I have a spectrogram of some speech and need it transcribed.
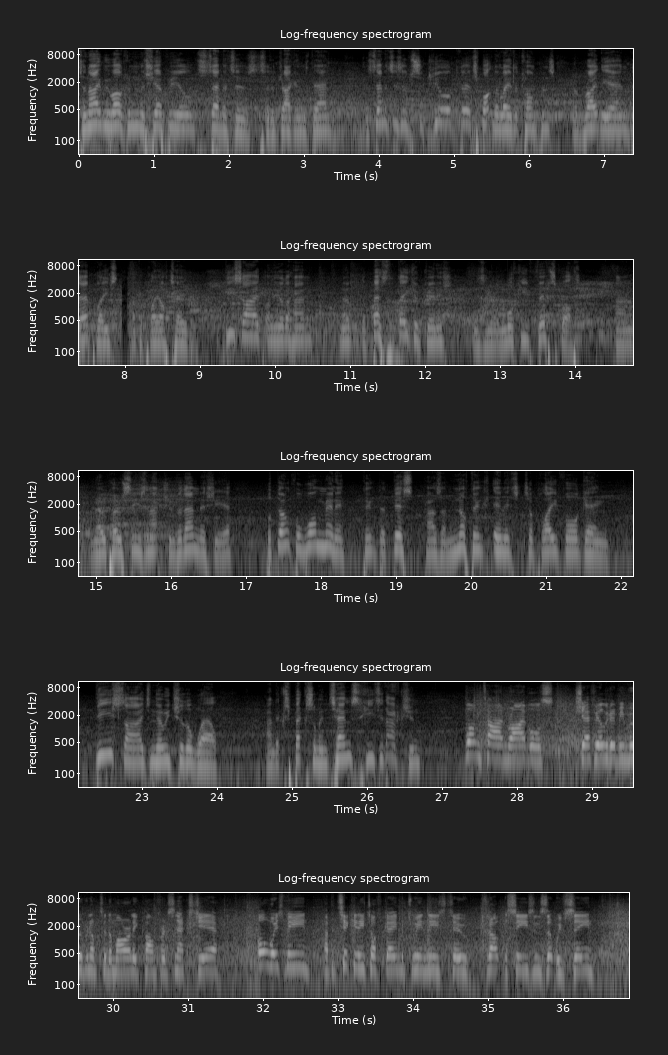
Tonight we welcome the Sheffield Senators to the Dragons Den. The Senators have secured third spot in the Laidler Conference and have rightly earned their place at the playoff table. Deeside, on the other hand, know that the best that they can finish is the unlucky fifth spot and no postseason action for them this year. But don't for one minute think that this has a nothing in it to play for game. These sides know each other well and expect some intense, heated action Long-time rivals, Sheffield are going to be moving up to the League Conference next year. Always been a particularly tough game between these two throughout the seasons that we've seen.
